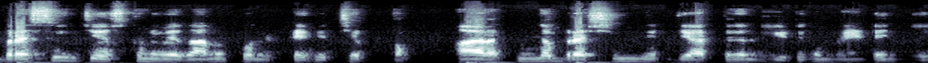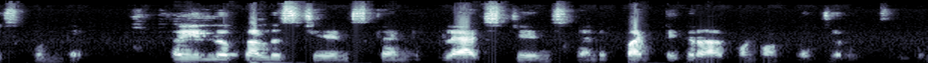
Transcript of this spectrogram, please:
బ్రషింగ్ చేసుకునే విధానం కొన్నిటికి చెప్తాం. ఆ రకంగా బ్రషింగ్ మీరు జాగ్రత్తగా నీట్గా మెయింటైన్ చేసుకుంటే ఎల్లో కలర్ స్టెయిన్స్ కానీ బ్లాక్ స్టెయిన్స్ కానీ పంటికి రాకుండా ఉండడం జరుగుతుంది.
